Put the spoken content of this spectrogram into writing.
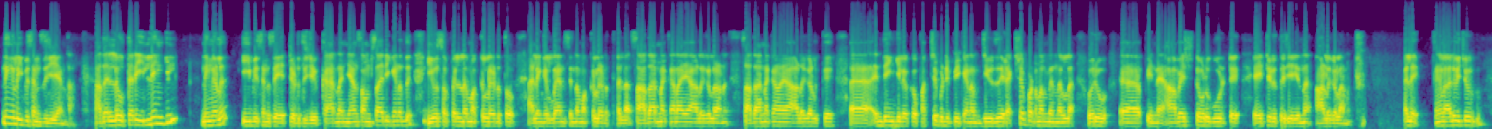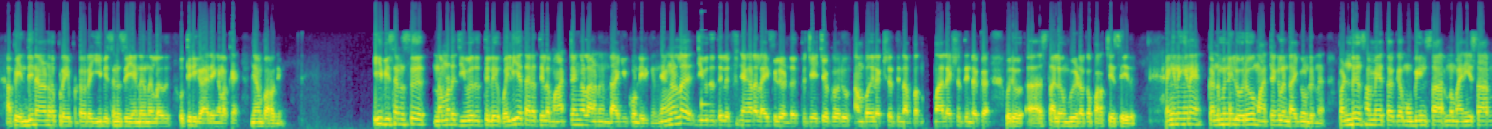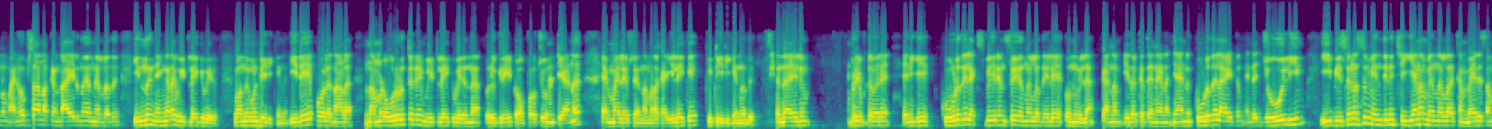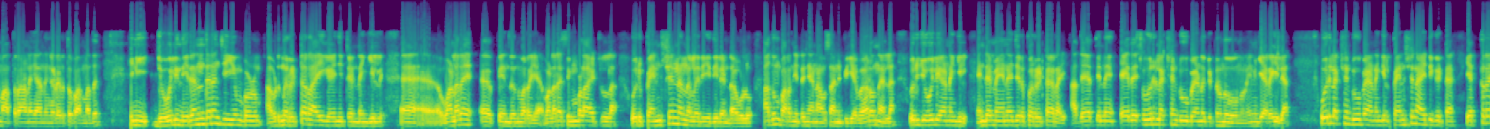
നിങ്ങൾ ഈ ബിസിനസ് ചെയ്യേണ്ട. അതല്ല ഉത്തരം ഇല്ലെങ്കിൽ നിങ്ങൾ ഈ ബിസിനസ് ഏറ്റെടുത്ത് ചെയ്യും കാരണം ഞാൻ സംസാരിക്കുന്നത് യൂസഫ് എല്ലിന്റെ മക്കളുടെ അടുത്തോ അല്ലെങ്കിൽ റിലയൻസിന്റെ മക്കളുടെ അടുത്തല്ല. സാധാരണക്കാരായ ആളുകളാണ്. സാധാരണക്കാരായ ആളുകൾക്ക് എന്തെങ്കിലുമൊക്കെ പച്ച പിടിപ്പിക്കണം ജീവിതത്തിൽ രക്ഷപ്പെടണം എന്നുള്ള ഒരു പിന്നെ ആവേശത്തോട് കൂടിയിട്ട് ഏറ്റെടുത്ത് ചെയ്യുന്ന ആളുകളാണ്. അല്ലേ? നിങ്ങൾ ആലോചിച്ച് നോക്കൂ. അപ്പൊ എന്തിനാണ് പ്രിയപ്പെട്ടവരെ ഈ ബിസിനസ് ചെയ്യേണ്ടത് എന്നുള്ളത് ഒത്തിരി കാര്യങ്ങളൊക്കെ ഞാൻ പറഞ്ഞു. ഈ ബിസിനസ് നമ്മുടെ ജീവിതത്തിൽ വലിയ തരത്തിലുള്ള മാറ്റങ്ങളാണ് ഉണ്ടാക്കിക്കൊണ്ടിരിക്കുന്നത്. ഞങ്ങളുടെ ജീവിതത്തിൽ ഞങ്ങളുടെ ലൈഫിലുണ്ട്. ഇപ്പൊ ചേച്ചിയൊക്കെ ഒരു അമ്പത് ലക്ഷത്തിന്റെ അമ്പത്തിനാല് ലക്ഷത്തിന്റെ ഒക്കെ ഒരു സ്ഥലവും വീടൊക്കെ പർച്ചേസ് ചെയ്ത്. അങ്ങനെ ഇങ്ങനെ കൺമുന്നിൽ ഓരോ മാറ്റങ്ങൾ ഉണ്ടാക്കിക്കൊണ്ടിരുന്നത് പണ്ട് സമയത്തൊക്കെ മുബീൻ സാറിനും അനീ സാറിനും അനൂപ് സാറിനൊക്കെ ഉണ്ടായിരുന്നു എന്നുള്ളത് ഇന്ന് ഞങ്ങളുടെ വീട്ടിലേക്ക് വരും വന്നുകൊണ്ടിരിക്കുന്നു. ഇതേപോലെ നാളെ നമ്മുടെ ഓരോരുത്തരുടെയും വീട്ടിലേക്ക് വരുന്ന ഒരു ഗ്രേറ്റ് ഓപ്പർച്യൂണിറ്റിയാണ് എം ഐ ലൈഫ് നമ്മുടെ കയ്യിലേക്ക് കിട്ടിയിരിക്കുന്നത്. എന്തായാലും പ്രിയപ്പെട്ടവരെ എനിക്ക് കൂടുതൽ എക്സ്പീരിയൻസ് എന്നുള്ളതിൽ ഒന്നുമില്ല. കാരണം ഇതൊക്കെ തന്നെയാണ്. ഞാൻ കൂടുതലായിട്ടും എന്റെ ജോലിയും ഈ ബിസിനസ്സും എന്തിനു ചെയ്യണം എന്നുള്ള കമ്പാരിസൺ മാത്രമാണ് ഞാൻ നിങ്ങളുടെ അടുത്ത് പറഞ്ഞത്. ഇനി ജോലി നിരന്തരം ചെയ്യുമ്പോഴും അവിടുന്ന് റിട്ടയർ ആയി കഴിഞ്ഞിട്ടുണ്ടെങ്കിൽ വളരെ എന്തെന്ന് പറയുക വളരെ സിമ്പിൾ ആയിട്ടുള്ള ഒരു പെൻഷൻ എന്നുള്ള രീതിയിൽ ഉണ്ടാവുള്ളൂ. അതും പറഞ്ഞിട്ട് ഞാൻ അവസാനിപ്പിക്കുക. വേറൊന്നല്ല ഒരു ജോലിയാണെങ്കിൽ എന്റെ മാനേജർ ഇപ്പോൾ റിട്ടയർ ആയി. അദ്ദേഹത്തിന് ഏകദേശം ഒരു ലക്ഷം രൂപയാണ് കിട്ടുന്നത് തോന്നുന്നു. എനിക്കറിയില്ല. ഒരു ലക്ഷം രൂപയാണെങ്കിൽ പെൻഷനായിട്ട് കിട്ട എത്ര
